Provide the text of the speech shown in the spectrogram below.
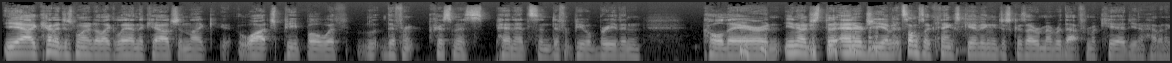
Yeah, I kind of just wanted to like lay on the couch and like watch people with l- different Christmas pennants and different people breathing cold air and you know just the energy of it. It's almost like Thanksgiving, just because I remember that from a kid. You know, having a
